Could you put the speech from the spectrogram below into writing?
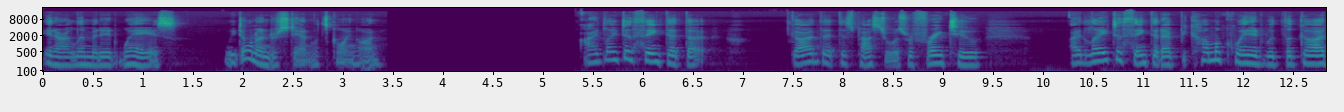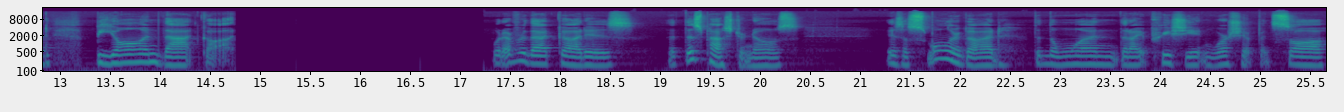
in our limited ways. We don't understand what's going on. I'd like to think that the God that this pastor was referring to, I'd like to think that I've become acquainted with the God beyond that God. Whatever that God is, that this pastor knows, is a smaller God than the one that I appreciate and worship and saw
